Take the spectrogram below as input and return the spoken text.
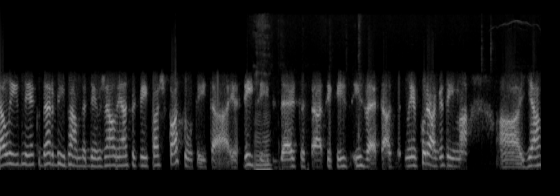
dalībnieku darbībām, bet, diemžēl, jāsaka, arī paša pasūtītāja rīcības mm -hmm. dēļ, kas tā tika iz, izvērtāts. Bet, nu, jebkurā gadījumā uh, ja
